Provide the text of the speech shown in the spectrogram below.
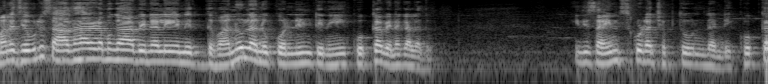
మన చెవులు సాధారణముగా వినలేని ధ్వనులను కొన్నింటిని కుక్క వినగలదు. ఇది సైన్స్ కూడా చెప్తూ ఉందండి. కుక్క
